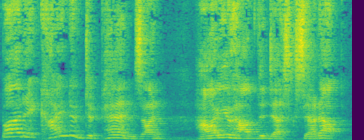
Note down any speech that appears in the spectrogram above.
but it kind of depends on how you have the desk set up.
